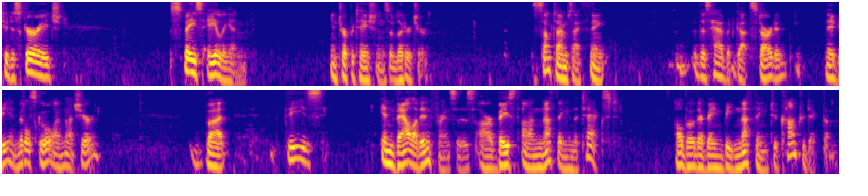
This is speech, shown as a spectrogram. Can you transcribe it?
to discourage space alien interpretations of literature. Sometimes I think this habit got started maybe in middle school, I'm not sure. But these invalid inferences are based on nothing in the text, although there may be nothing to contradict them.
